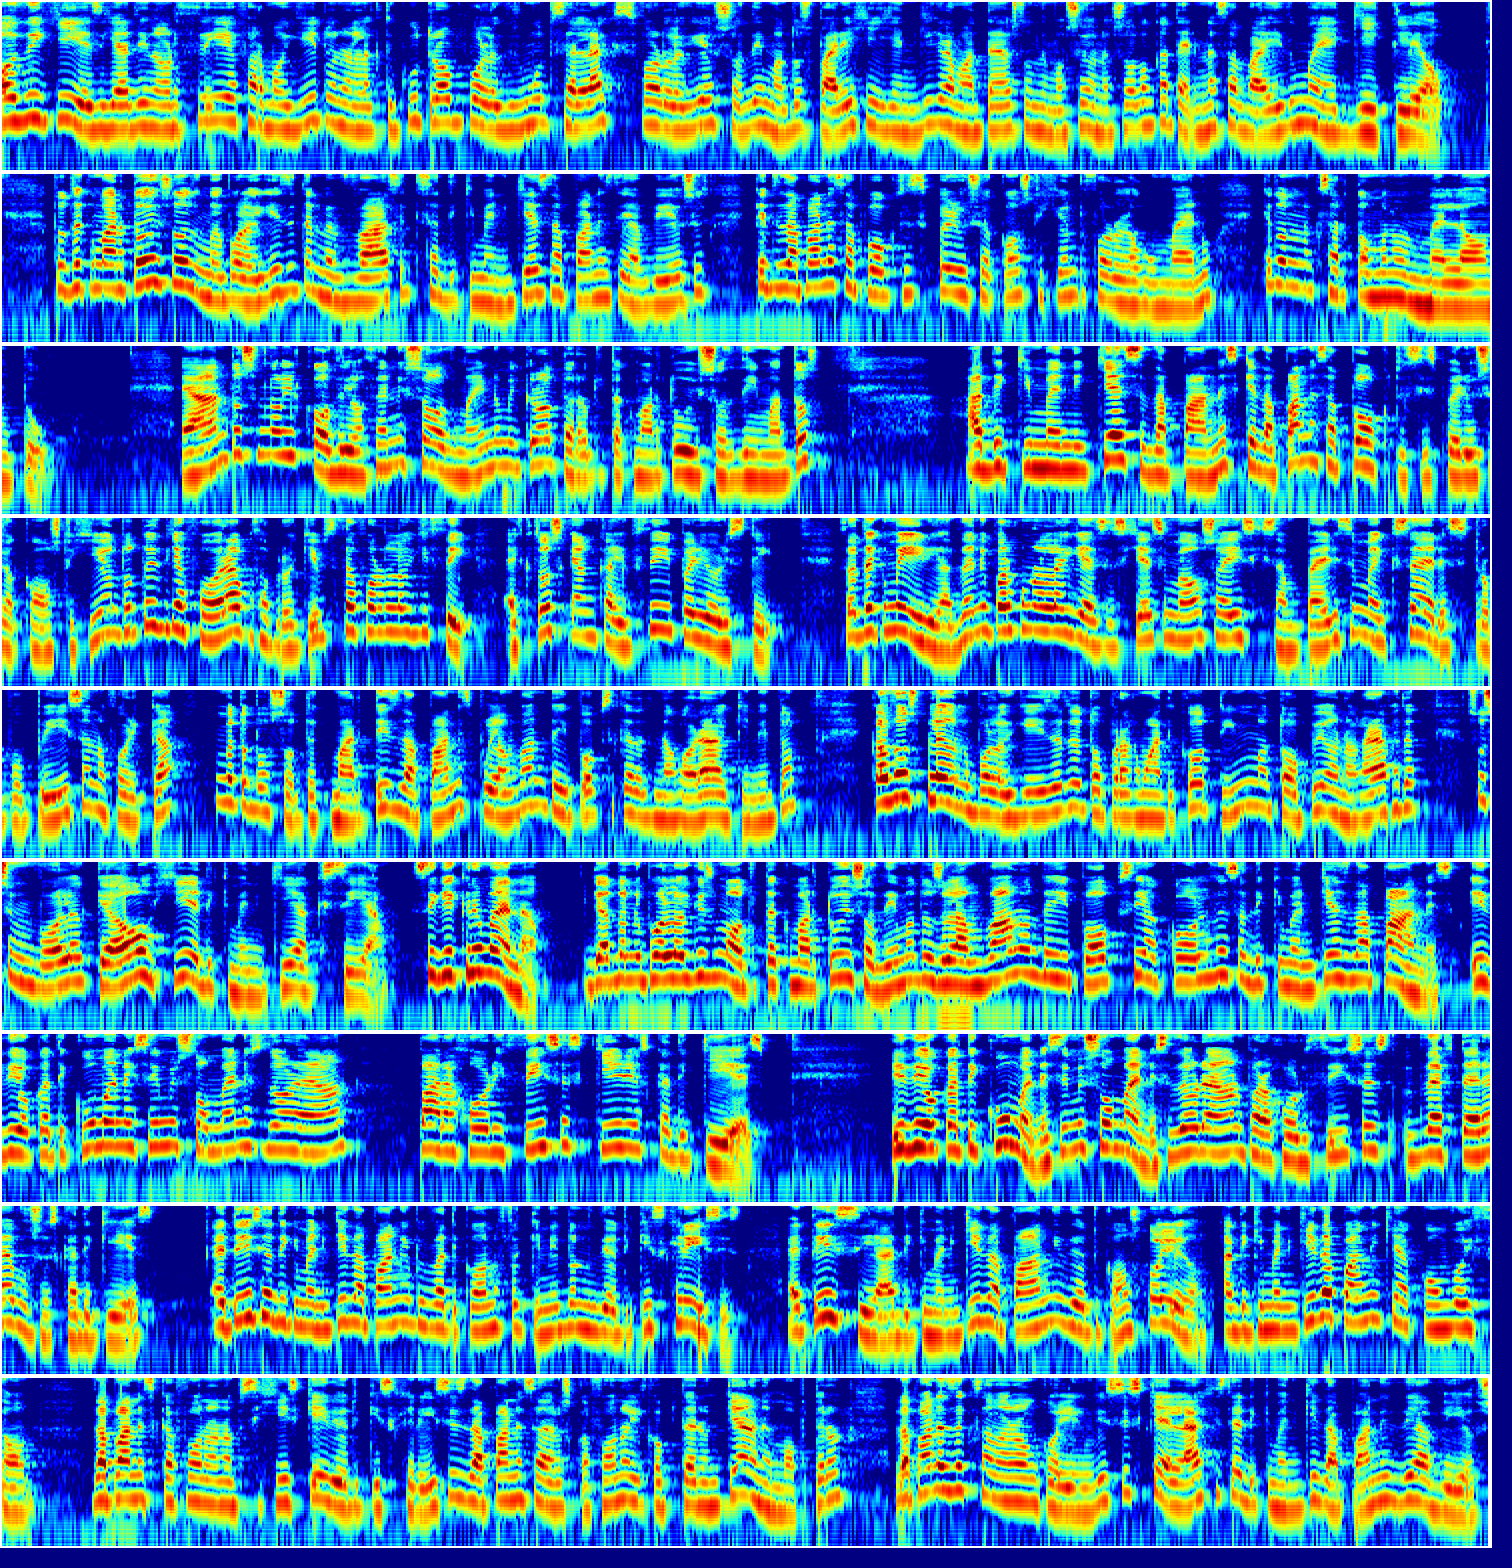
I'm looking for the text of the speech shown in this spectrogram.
Οδηγίες για την ορθή εφαρμογή του εναλλακτικού τρόπου υπολογισμού της ελάχιστης φορολογίας εισοδήματος παρήχε η Γενική Γραμματέας των Δημοσίων Εσόδων Κατερίνα Σαβαίδου με εγκύκλιο. Το τεκμαρτό εισόδημα υπολογίζεται με βάση τις αντικειμενικές δαπάνες διαβίωσης και τις δαπάνες απόκτησης περιουσιακών στοιχείων του φορολογουμένου και των εξαρτώμενων μελών του. Εάν το συνολικό δηλωθέν εισόδημα είναι μικρότερο του τεκμαρτού εισοδήματος, αντικειμενικές δαπάνες και δαπάνες απόκτησης περιουσιακών στοιχείων, τότε η διαφορά που θα προκύψει θα φορολογηθεί, εκτός και αν καλυφθεί ή περιοριστεί. Στα τεκμήρια δεν υπάρχουν αλλαγές σε σχέση με όσα ίσχυσαν πέρυσι, με εξαίρεση τροποποίηση αναφορικά με το ποσό τεκμαρτής δαπάνης που λαμβάνεται υπόψη κατά την αγορά ακινήτων, καθώς πλέον υπολογίζεται το πραγματικό τίμημα το οποίο αναγράφεται στο συμβόλαιο και όχι η αντικειμενική αξία. Συγκεκριμένα, για τον υπολογισμό του τεκμαρτού εισοδήματος λαμβάνονται υπόψη οι ακόλουθες αντικειμενικές δαπάνες, ιδιοκατοικούμενες ή μισθωμένες δωρεάν παραχωρηθήσεις κύριες κατοικίες. Ιδιοκατοικούμενες ή μισθωμένες ή δωρεάν παραχωρηθήσεις δευτερεύουσες κατοικίες. Ετήσια αντικειμενική δαπάνη επιβατικών αυτοκινήτων ιδιωτικής χρήσης. Ετήσια αντικειμενική δαπάνη ιδιωτικών σχολείων. Αντικειμενική δαπάνη οικιακών βοηθών δαπάνες σκαφών αναψυχής και ιδιωτικής χρήσης, δαπάνες αεροσκαφών, ελικοπτέρων και ανεμόπτερων, δαπάνες δεξαμενών κολύμβησης και ελάχιστη αντικειμενική δαπάνη διαβίωση.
